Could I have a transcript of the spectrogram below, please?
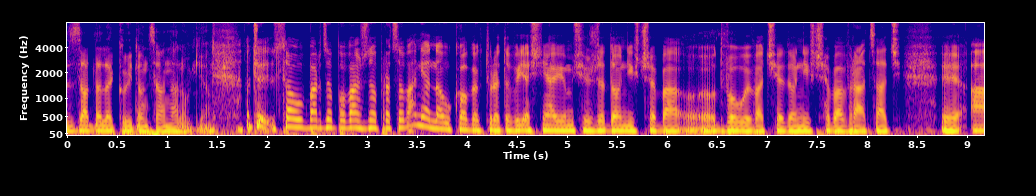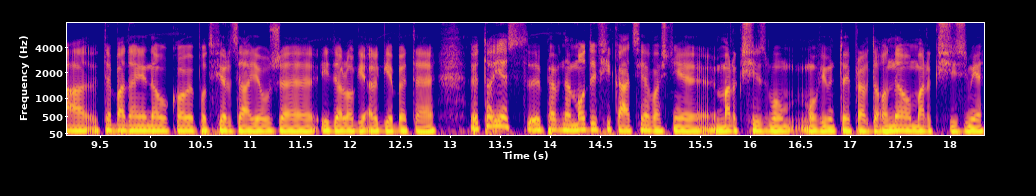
za daleko idąca analogia? Znaczy, są bardzo poważne opracowania naukowe, które to wyjaśniają. Że do nich trzeba odwoływać się, do nich trzeba wracać, y, a te badania naukowe potwierdzają, że ideologia LGBT y, to jest pewna modyfikacja właśnie marksizmu. Mówimy tutaj, prawda, o neomarksizmie.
